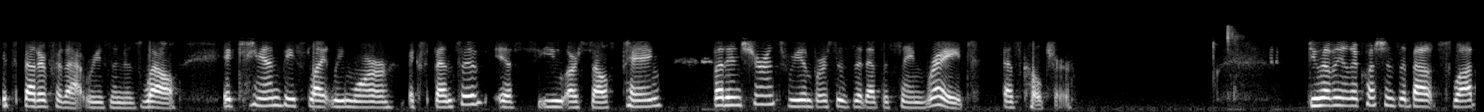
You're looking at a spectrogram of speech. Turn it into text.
it's better for that reason as well. It can be slightly more expensive if you are self paying, but insurance reimburses it at the same rate as culture. Do you have any other questions about swab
